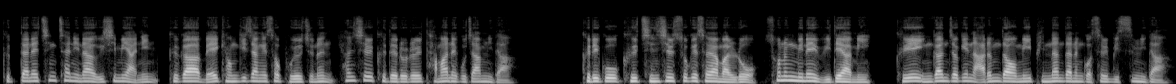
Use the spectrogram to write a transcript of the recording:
극단의 칭찬이나 의심이 아닌 그가 매 경기장에서 보여주는 현실 그대로를 담아내고자 합니다. 그리고 그 진실 속에서야말로 손흥민의 위대함이 그의 인간적인 아름다움이 빛난다는 것을 믿습니다.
